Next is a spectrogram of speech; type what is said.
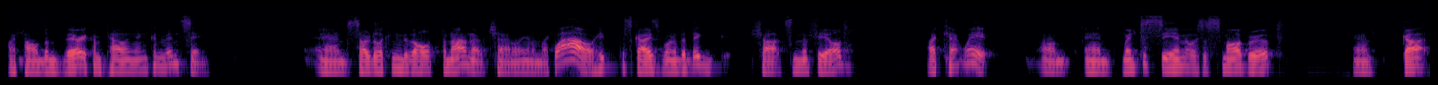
I found them very compelling and convincing. And started looking into the whole phenomenon of channeling. And I'm like, wow, he, this guy's one of the big shots in the field. I can't wait. Um, and went to see him. It was a small group and got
